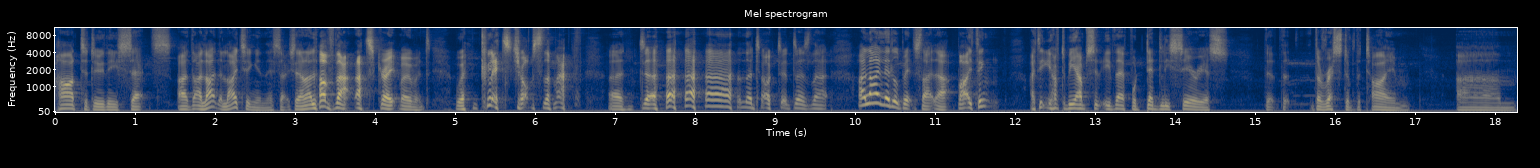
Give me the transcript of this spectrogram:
hard to do these sets. I, I like the lighting in this actually, and I love that. That's a great moment where Glitz chops the map and, uh, and the Doctor does that. I like little bits like that, but I think I think you have to be absolutely therefore deadly serious the the, the rest of the time. Um,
